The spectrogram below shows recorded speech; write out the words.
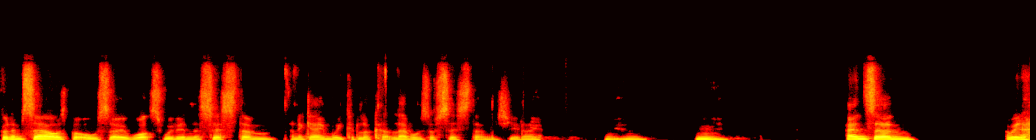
for themselves, but also what's within the system. And again, we could look at levels of systems, you know. Mm-hmm. Mm. And um, I mean,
